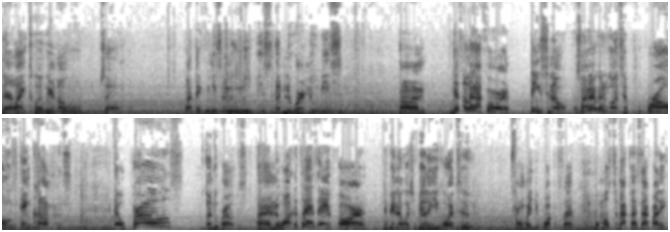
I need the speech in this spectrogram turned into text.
They're like 12 years old so i think we need some new newbies uh, newer newbies. Um that's all i got for things to know. So i'm gonna go into pros and cons. The pros we're gonna do pros. Um the walk to class ain't far depending on which building you're going to from where you're walking from. But most of my classes i probably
